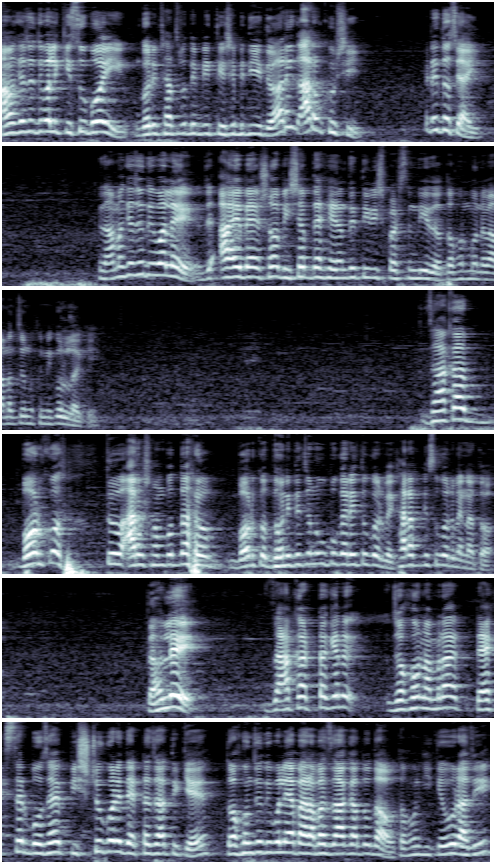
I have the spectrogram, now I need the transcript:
আমাকে যদি বলে কিছু বই গরিব ছাত্রদের বৃত্তি হিসেবে দিয়ে দিও, আরে আরও খুশি। এটাই তো চাই। কিন্তু আমাকে যদি বলে যে আয় ব্যয় সব হিসাব দেখে এখান থেকে তিরিশ পার্সেন্ট দিয়ে দাও, তখন মনে হবে আমার জন্য তুমি করলা কি? জাকাত বরকত তো আরও সম্পদ, আরও বরকত ধনীদের জন্য উপকারই তো করবে, খারাপ কিছু করবে না তো। তাহলে জাকাতটাকে যখন আমরা ট্যাক্সের বোঝায় পিষ্ট করে দিই একটা জাতিকে, তখন যদি বলি, এবার আবার জাকাতও দাও, তখন কি কেউ রাজি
